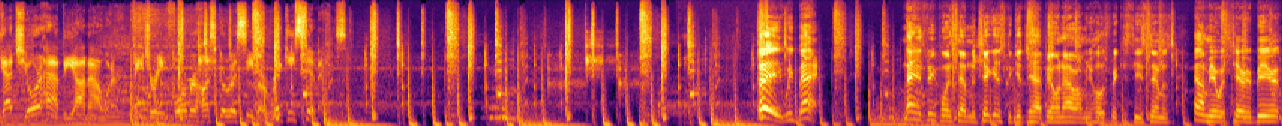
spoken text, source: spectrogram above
Get Your Happy On Hour, featuring former Husker receiver Ricky Simmons. Hey, we back. 93.7 The Tickets to get you happy on hour. I'm your host, Ricky C. Simmons. And I'm here with Terry Beard.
